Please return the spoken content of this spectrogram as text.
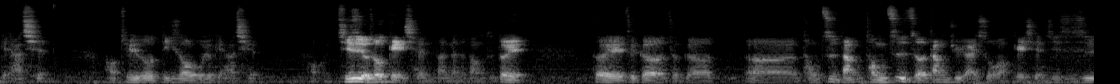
给他钱，好，譬如说低收入就给他钱，哦，其实有时候给钱反正的方式，对，对这个这个。呃，统治当统治者当局来说啊，给钱其实是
